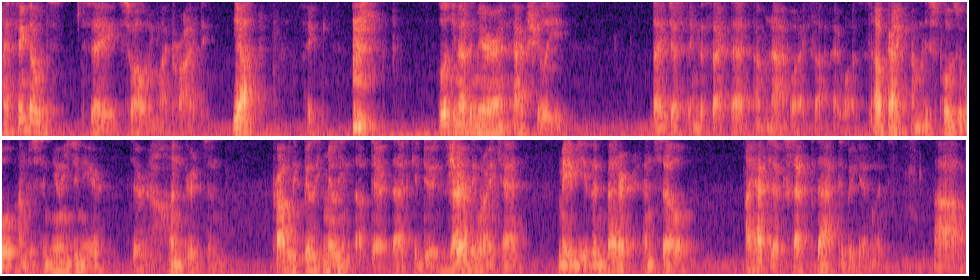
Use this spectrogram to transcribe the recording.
I think I would say swallowing my pride, yeah like looking at the mirror and actually digesting the fact that I'm not what I thought I was. Okay. Like I'm disposable. I'm just a new engineer. There are hundreds and probably billi- millions out there that can do exactly what I can, maybe even better. And so I had to accept that to begin with. Uh,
